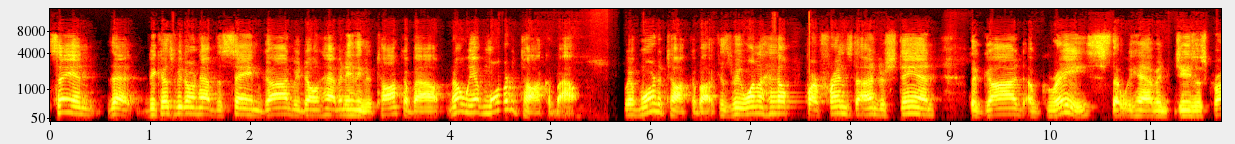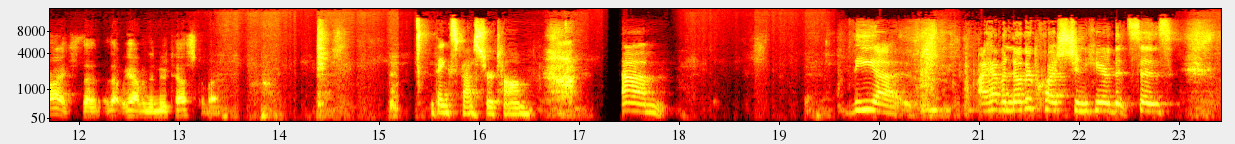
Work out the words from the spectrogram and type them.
saying that because we don't have the same god we don't have anything to talk about no we have more to talk about we have more to talk about because we want to help our friends to understand the God of grace that we have in Jesus Christ, that, that we have in the New Testament. Thanks, Pastor Tom. Um, the uh, I have another question here that says,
